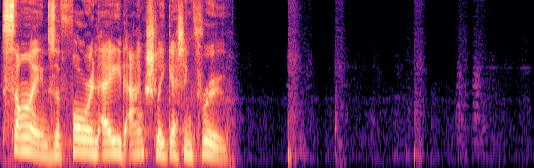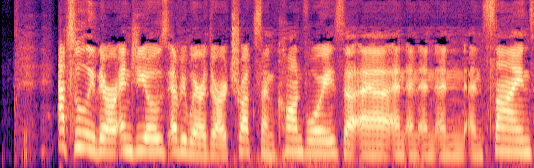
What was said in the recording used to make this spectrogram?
signs of foreign aid actually getting through? Absolutely, there are NGOs everywhere. There are trucks and convoys uh, uh, and, and, and, and, and signs.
